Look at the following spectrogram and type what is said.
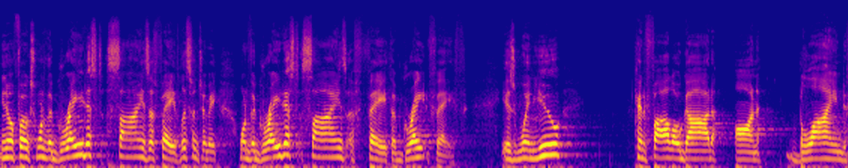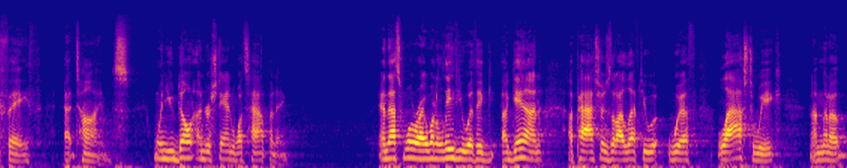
You know, folks, one of the greatest signs of faith, listen to me, one of the greatest signs of faith, of great faith, is when you can follow God on blind faith at times, when you don't understand what's happening. And that's where I want to leave you with again a passage that I left you with last week. And I'm going to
